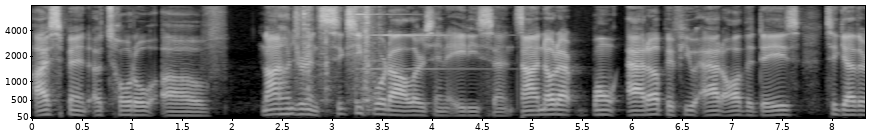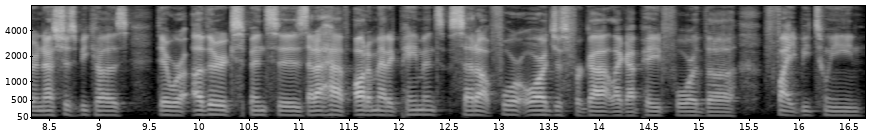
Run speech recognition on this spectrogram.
I spent a total of $964.80. Now, I know that won't add up if you add all the days together, and that's just because there were other expenses that I have automatic payments set up for, or I just forgot, like I paid for the fight between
